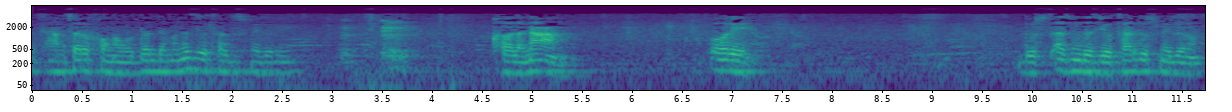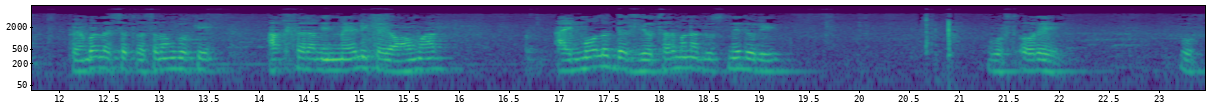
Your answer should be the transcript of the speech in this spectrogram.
از همسر خانواده ده من زیادتر دوست میداری؟ قال نعم. آره. دوست از اون زیادتر دوست میدارم. پیامبر علیه السلام گفت که اکثر من میلی که یا عمر ای مال در زیادتر من دوست نداری؟ گفت آره. گفت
